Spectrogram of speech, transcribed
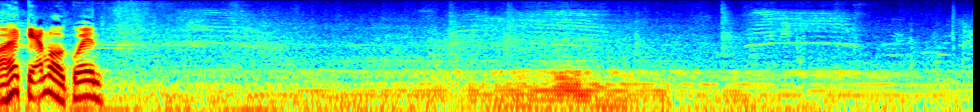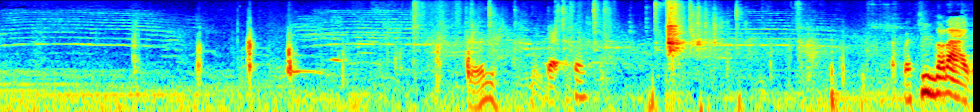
À, hết kém rồi quên. Chim ra đài.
